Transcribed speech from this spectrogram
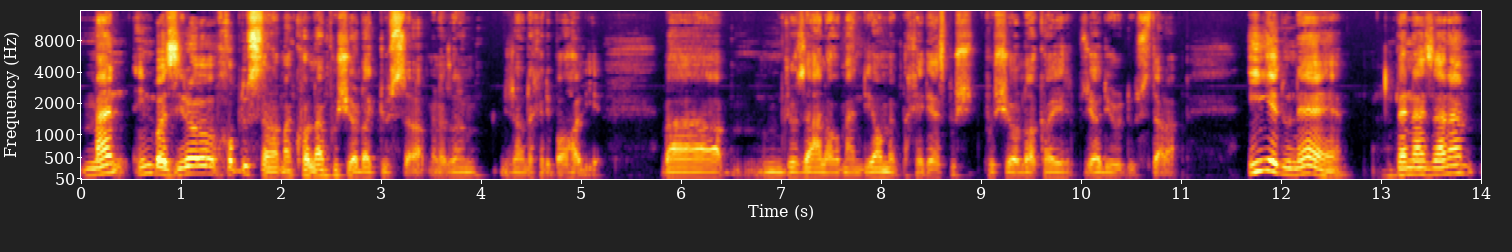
من این بازی رو خب دوست دارم. من کلا پوشیارلاک دوست دارم. به نظرم ژانر خیلی باحالیه. و جزء علاقمندیام خیلی از پوش, های زیادی رو دوست دارم. این یه دونه به نظرم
